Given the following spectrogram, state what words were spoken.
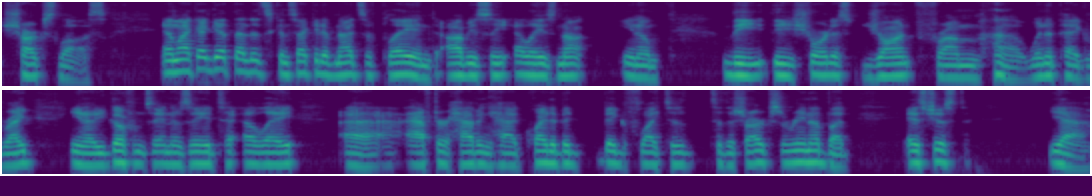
Sharks loss. And like I get that it's consecutive nights of play, and obviously LA is not, you know, the the shortest jaunt from uh, Winnipeg, right? You know, you go from San Jose to LA uh, after having had quite a big big flight to to the Sharks arena, but it's just yeah.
